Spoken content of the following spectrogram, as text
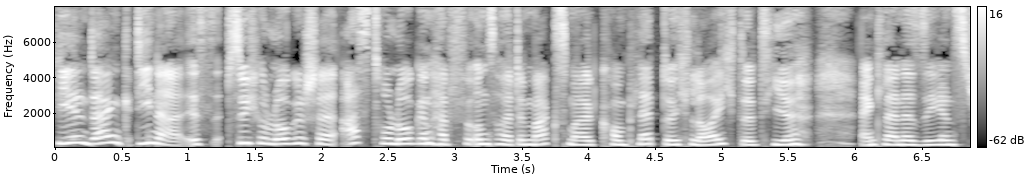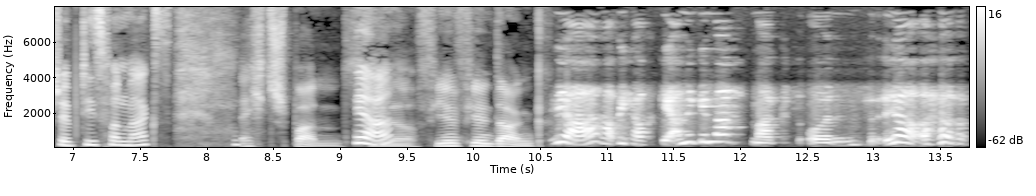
Vielen Dank. Dina ist psychologische Astrologin, hat für uns heute Max mal komplett durchleuchtet. Hier ein kleiner Seelenstriptease von Max. Echt spannend. Ja. Lina. Vielen, vielen Dank. Ja, habe ich auch gerne gemacht, Max. Und ja,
